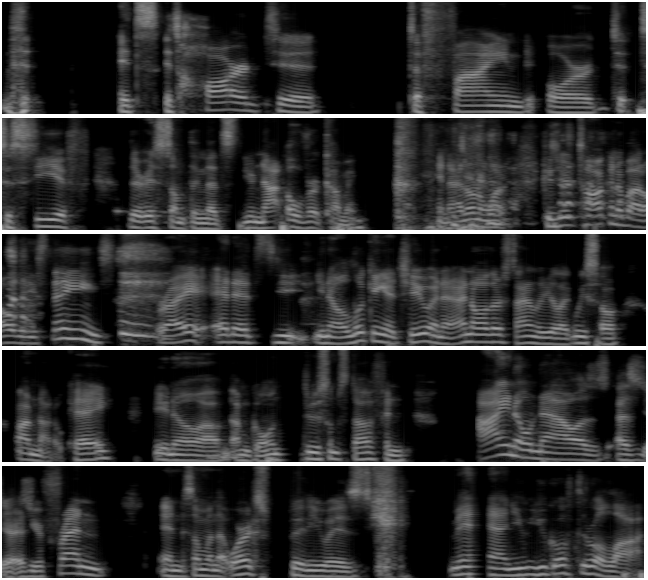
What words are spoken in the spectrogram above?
it's it's hard to to find or to to see if there is something that's you're not overcoming and I don't know what because you're talking about all these things, right? And it's you know looking at you, and I know there's times where you're like, "Wiso I'm not okay," you know, um, I'm going through some stuff, and I know now as as as your friend and someone that works with you is, man, you you go through a lot,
